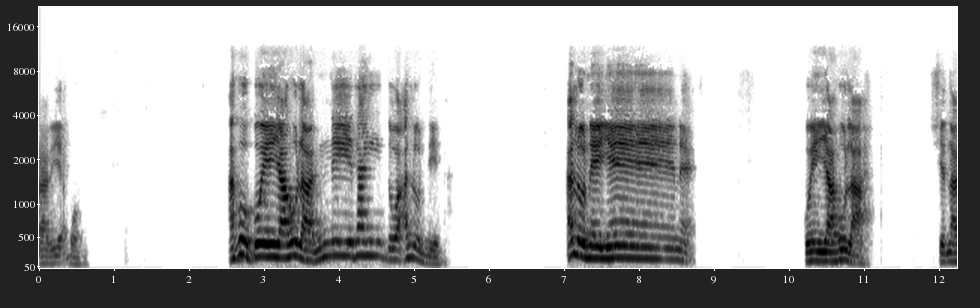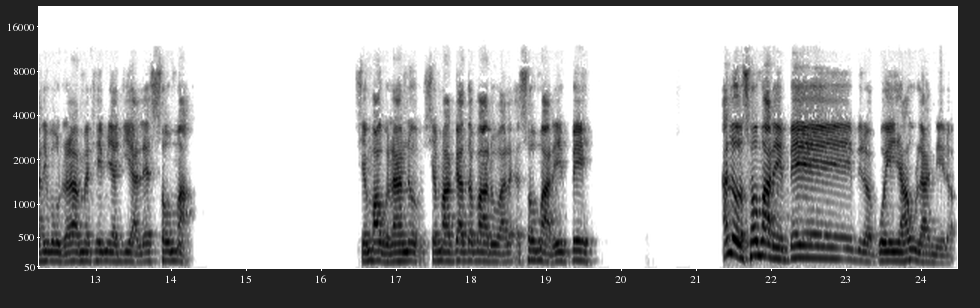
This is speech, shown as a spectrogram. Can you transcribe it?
တာတွေအပေါ်အခုကိုရင်ရာဟုလာနေတိုင်းသူကအဲ့လိုနေတာအဲ့လိုနေရင်တဲ့ကိုရင်ရာဟုလာ ရှင်သာရိပုတ္တရာမထေရမြတ်ကြီးကလည်းဆုံးမရှင်မောကလန်တို့ရှင်မကတ္တပတို့ကလည်းအဆုံးမတွေပေးအဲ့လိုဆုံးမတွေပေးပြီးတော့ကိုရင်ရာဟုလာနေတော့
